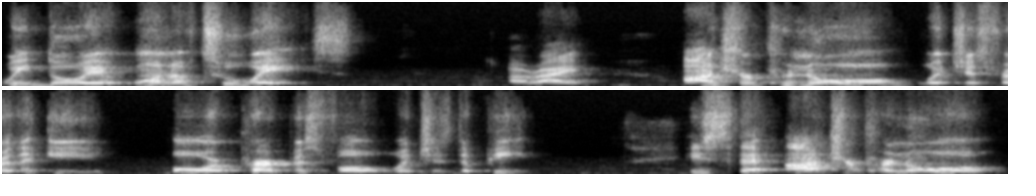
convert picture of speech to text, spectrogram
we do it one of two ways. All right entrepreneurial, which is for the E, or purposeful, which is the P. He said entrepreneurial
